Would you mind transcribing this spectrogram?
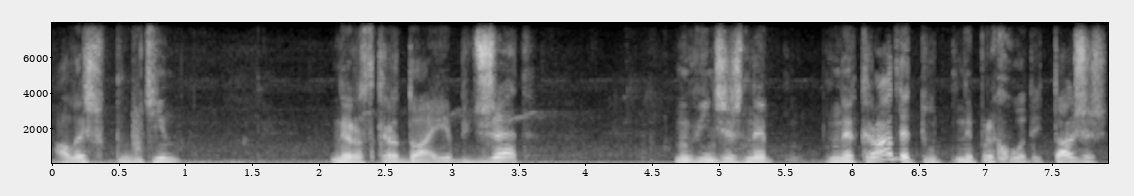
Але ж Путін не розкрадає бюджет. Ну він же ж не, не краде тут, не приходить, так же ж?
